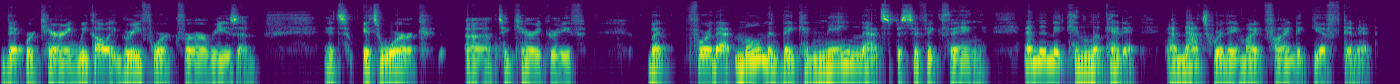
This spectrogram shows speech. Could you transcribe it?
that we're carrying. We call it grief work for a reason. It's it's work uh, to carry grief. But for that moment, they can name that specific thing and then they can look at it. And that's where they might find a gift in it.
